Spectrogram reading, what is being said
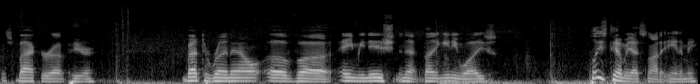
Let's back her up here. About to run out of uh, ammunition in that thing, anyways. Please tell me that's not an enemy.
